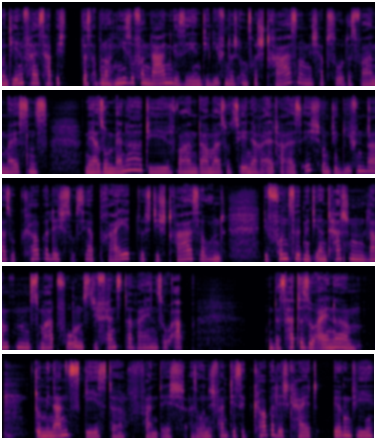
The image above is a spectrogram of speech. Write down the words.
Und jedenfalls habe ich das aber noch nie so von nahen gesehen. Die liefen durch unsere Straßen und ich habe so, das waren meistens, naja, so Männer, die waren damals so zehn Jahre älter als ich und die liefen da so körperlich so sehr breit durch die Straße und die funzelt mit ihren Taschenlampen, Smartphones die Fenster rein so ab. Und das hatte so eine Dominanzgeste, fand ich. Also, und ich fand diese Körperlichkeit irgendwie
